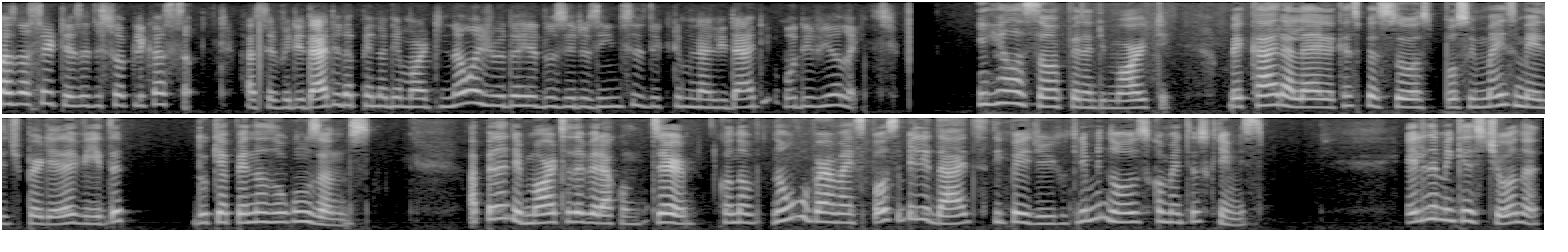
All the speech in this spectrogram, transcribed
mas na certeza de sua aplicação. A severidade da pena de morte não ajuda a reduzir os índices de criminalidade ou de violência. Em relação à pena de morte, Beccaria alega que as pessoas possuem mais medo de perder a vida do que apenas alguns anos. A pena de morte só deverá acontecer quando não houver mais possibilidades de impedir que o criminoso cometa os crimes. Ele também questiona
